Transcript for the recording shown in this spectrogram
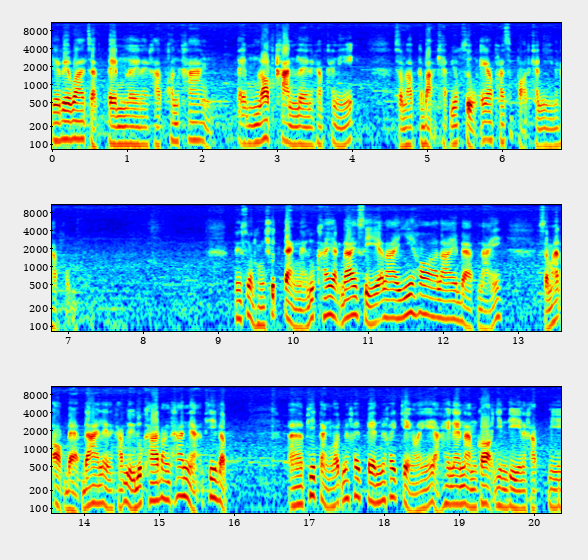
เรียกได้ว่าจัดเต็มเลยนะครับ ค่อนข้างเต็มรอบคันเลยนะครับคันนี้สำหรับกระบะแคปยกสูง XL Plus Sport คันนี้นะครับผม ในส่วนของชุดแต่งเนี่ยลูกค้าอยากได้สีอะไรยี่ห้ออะไรแบบไหน สามารถออกแบบได้เลยนะครับ หรือลูกค้าบางท่านเนี่ยที่แบบพี่แต่งรถไม่ค่อยเป็นไม่ค่อยเก่งอะไรเงี้ยอยากให้แนะนำก็ยินดีนะครับ มี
